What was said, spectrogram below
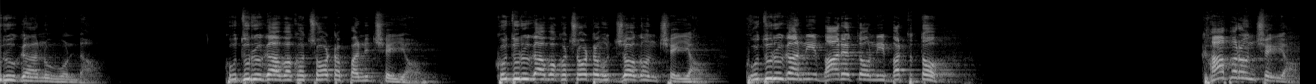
కుదురుగా నువ్వు ఉండవు. కుదురుగా ఒక చోట పని చెయ్యవు. కుదురుగా ఒక చోట ఉద్యోగం చెయ్యవు. కుదురుగా నీ భార్యతో నీ భర్తతో కాపరం చెయ్యవు.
